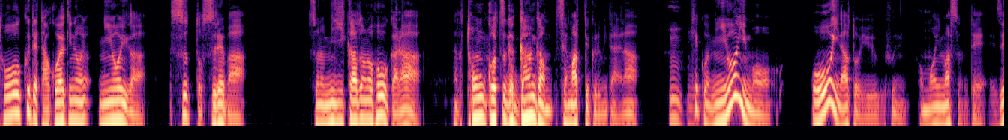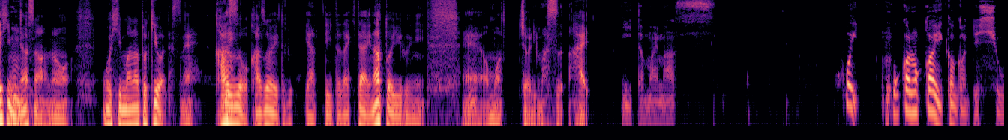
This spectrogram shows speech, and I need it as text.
遠くでたこ焼きの匂いがスッとすれば、その右角の方から、なんか豚骨がガンガン迫ってくるみたいな、ふんふん結構匂いも多いなというふうに思いますんで、ぜひ皆さん、あの、お暇な時はですね、数を数えてやっていただきたいなというふうに、えー思っております。はい。いいと思います。ほい。他の回いかがでしょう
